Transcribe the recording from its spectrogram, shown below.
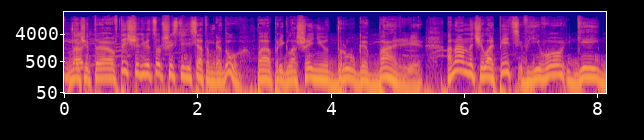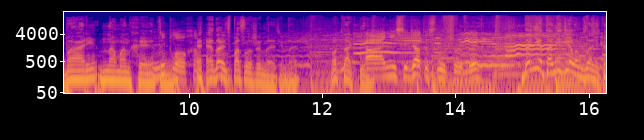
Значит, э, в 1960 году по приглашению друга Барри она начала петь в его гей-баре на Манхэттене. Неплохо. Давайте послушаем на этим, да. Вот так петь. А они сидят и слушают, да? Да нет, они делом заняты.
